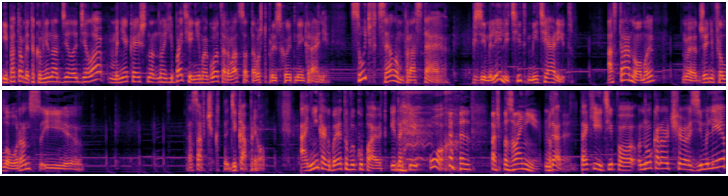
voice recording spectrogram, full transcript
и потом я такой, мне надо делать дела, мне, конечно, но ебать, я не могу оторваться от того, что происходит на экране. Суть в целом простая. К Земле летит метеорит. Астрономы, э, Дженнифер Лоуренс и красавчик-то, Ди Каприо, они как бы это выкупают. И такие, ох. Паш, позвони. Да, такие типа, ну, короче, земле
